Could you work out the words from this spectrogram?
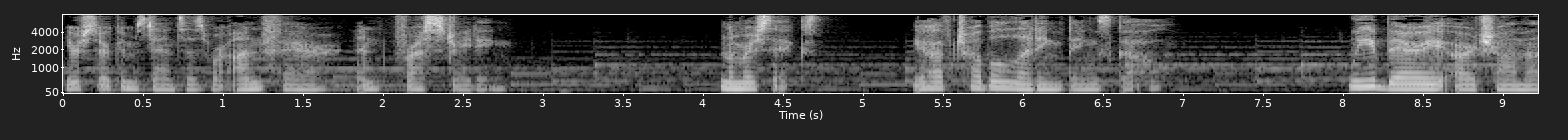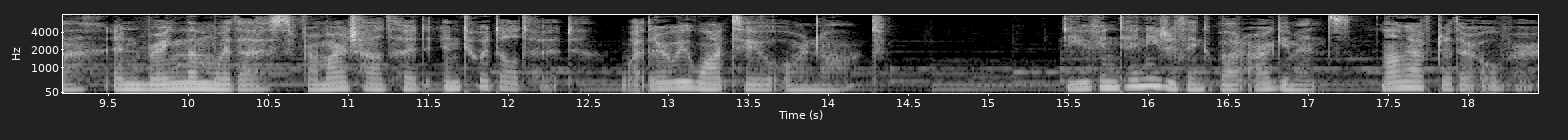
your circumstances were unfair and frustrating. Number six, you have trouble letting things go. We bury our trauma and bring them with us from our childhood into adulthood, whether we want to or not. Do you continue to think about arguments long after they're over?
